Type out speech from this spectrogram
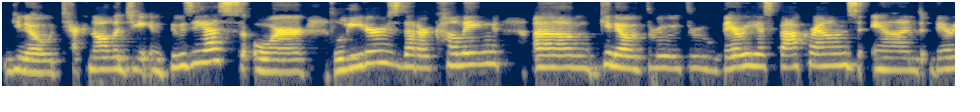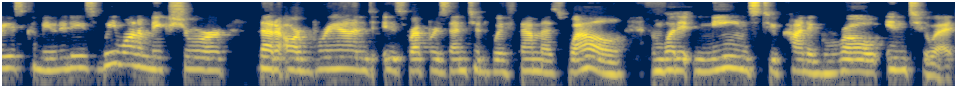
you know, technology enthusiasts or leaders that are coming, um, you know, through through various backgrounds and various communities, we want to make sure that our brand is represented with them as well and what it means to kind of grow into it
